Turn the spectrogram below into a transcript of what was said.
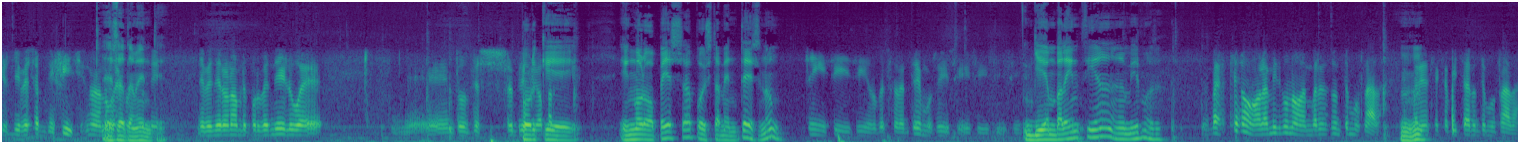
que lleve ese beneficio, ¿no? no Exactamente. De, de vender o nombre por venderlo, eh, eh, entonces... Porque... Parte, en Oropesa pois tamén tes, non? Sí, sí, sí, Oropesa tamén temos, sí, sí, sí, sí, sí. E en Valencia mesmo? Ben, Valencia non, ahora mismo non, en Valencia non temos nada. Uh -huh. Valencia capital non temos nada.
